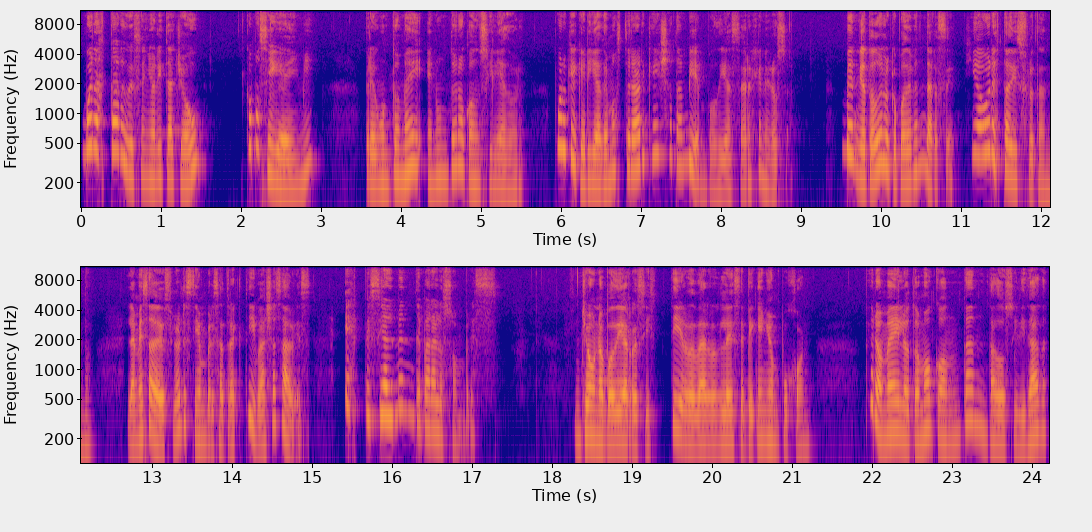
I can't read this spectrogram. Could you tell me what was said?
Buenas tardes, señorita Joe. ¿Cómo sigue Amy? preguntó May en un tono conciliador, porque quería demostrar que ella también podía ser generosa. Vendió todo lo que puede venderse y ahora está disfrutando. La mesa de flores siempre es atractiva, ya sabes, especialmente para los hombres. Joe no podía resistir darle ese pequeño empujón, pero May lo tomó con tanta docilidad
